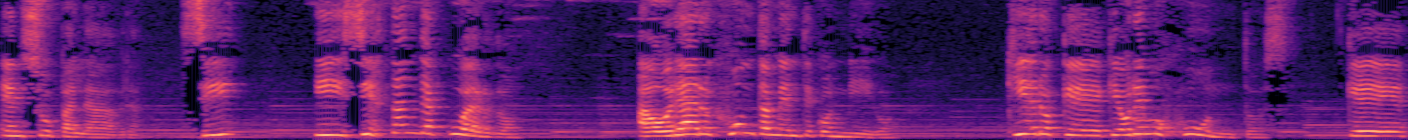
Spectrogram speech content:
en su palabra. ¿Sí? Y si están de acuerdo a orar juntamente conmigo, quiero que, oremos juntos, que,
